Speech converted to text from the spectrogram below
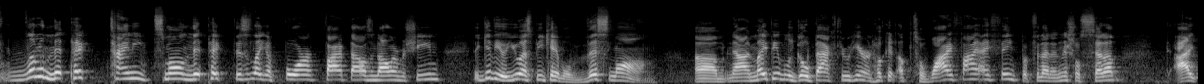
little nitpick, tiny, small nitpick. This is like a four, $5,000 machine. They give you a USB cable this long. Um, now I might be able to go back through here and hook it up to Wi-Fi, I think, but for that initial setup, I,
